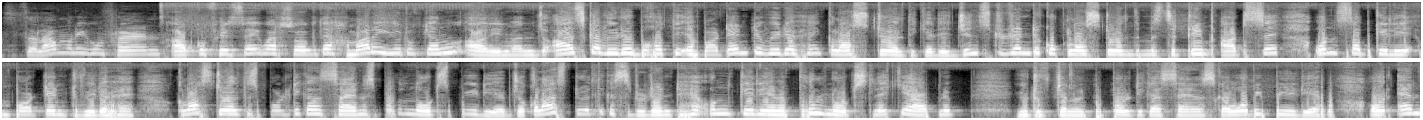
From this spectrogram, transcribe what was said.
असलम फ्रेंड्स आपको फिर से एक बार स्वागत है हमारे YouTube channel all in one जो आज का वीडियो बहुत ही इंपॉर्टेंट वीडियो है क्लास ट्वेल्थ के लिए। जिन स्टूडेंट को क्लास ट्वेल्थ में स्ट्रीम आर्ट्स से, उन सब के लिए इंपॉर्टेंट वीडियो है। Class twelfth political science full notes PDF जो क्लास ट्वेल्थ के स्टूडेंट हैं, उनके लिए मैं फुल नोट्स लेके अपने यूट्यूब चैनल पर पोलिटिकल साइंस का वो भी पीडीएफ और एन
